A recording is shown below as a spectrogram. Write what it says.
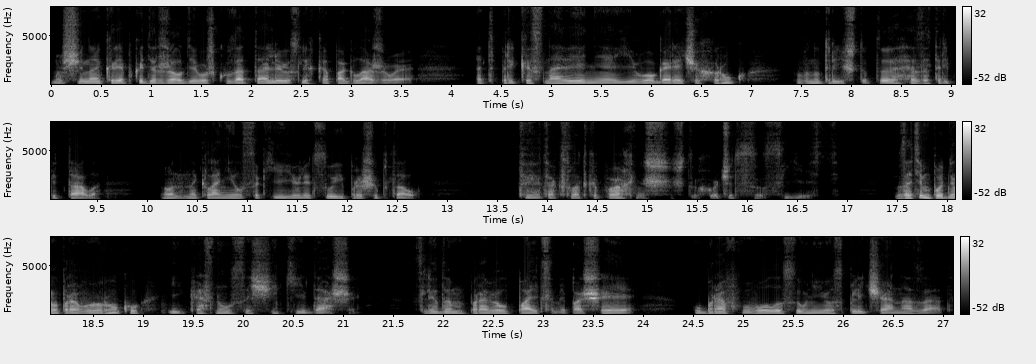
Мужчина крепко держал девушку за талию, слегка поглаживая. От прикосновения его горячих рук внутри что-то затрепетало. Он наклонился к ее лицу и прошептал. «Ты так сладко пахнешь, что хочется съесть». Затем поднял правую руку и коснулся щеки Даши. Следом провел пальцами по шее, убрав волосы у нее с плеча назад.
